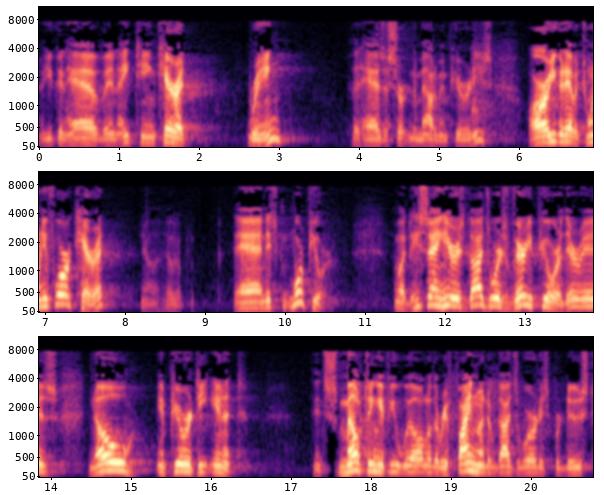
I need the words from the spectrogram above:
You can have an 18 karat ring that has a certain amount of impurities, or you could have a 24 karat, you know, and it's more pure. What he's saying here is God's word is very pure. There is no impurity in it. And smelting, if you will, of the refinement of God's word is produced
